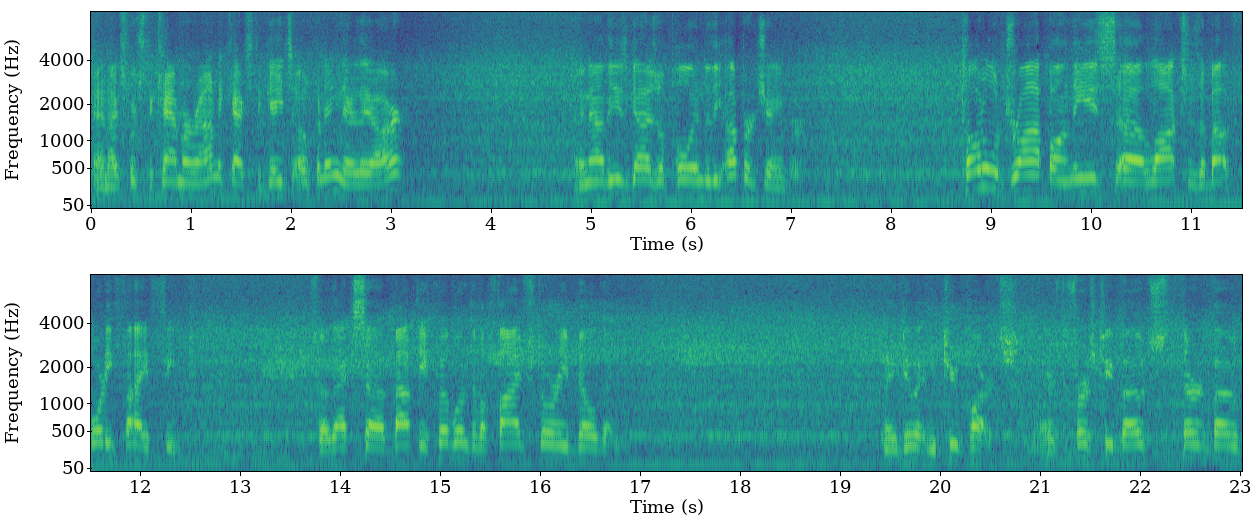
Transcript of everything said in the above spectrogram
And I switch the camera around to catch the gates opening. There they are. And now these guys will pull into the upper chamber. Total drop on these uh, locks is about 45 feet. So that's uh, about the equivalent of a five-story building. They do it in two parts. There's the first two boats, third boat,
